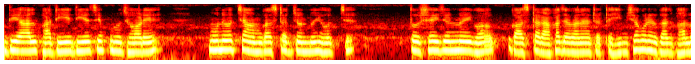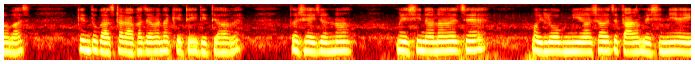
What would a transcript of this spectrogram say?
দেয়াল ফাটিয়ে দিয়েছে পুরো ঝড়ে। মনে হচ্ছে আম গাছটার জন্যই হচ্ছে। তো সেই জন্য এই গাছটা রাখা যাবে না। এটা একটা হিমসাগরের গাছ, ভালো গাছ। কিন্তু গাছটা রাখা যাবে না, কেটেই দিতে হবে। তো সেই জন্য মেশিন আনা হয়েছে। ওই লোক নিয়ে আসা হয়েছে, তারা মেশিন নিয়ে এই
